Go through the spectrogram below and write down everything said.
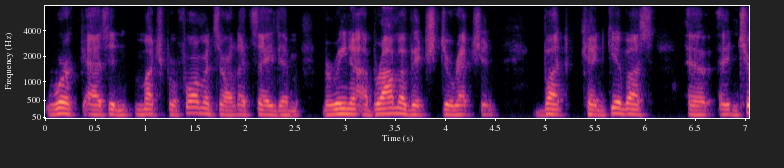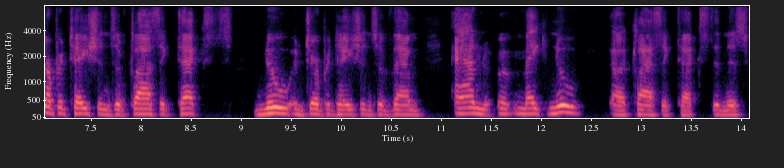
work as in much performance art, let's say the Marina Abramović direction, but can give us uh, interpretations of classic texts, new interpretations of them, and make new uh, classic text in this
